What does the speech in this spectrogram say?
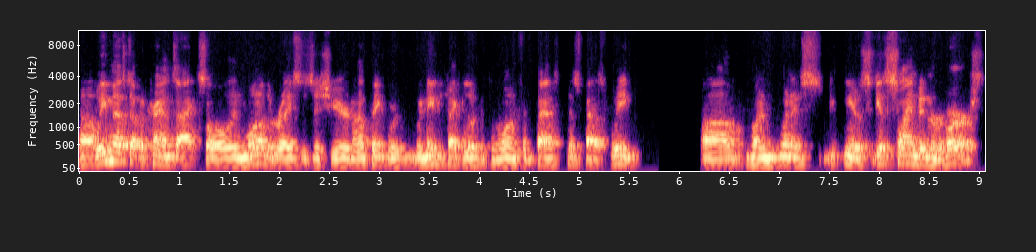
Uh, we messed up a transaxle in one of the races this year, and I think we we need to take a look at the one from past this past week uh, when when it's you know gets slammed in reverse.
